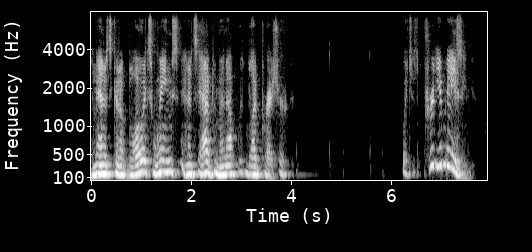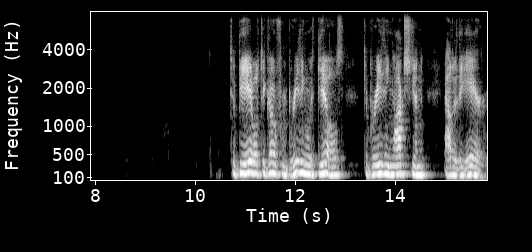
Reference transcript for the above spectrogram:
and then it's going to blow its wings and its abdomen up with blood pressure, which is pretty amazing. To be able to go from breathing with gills to breathing oxygen out of the air.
